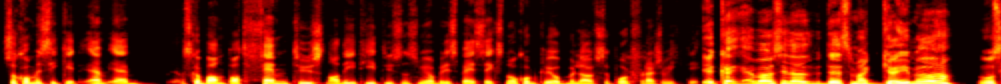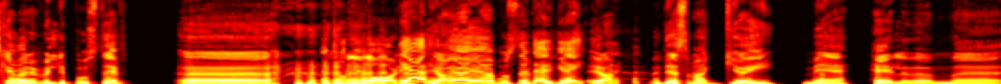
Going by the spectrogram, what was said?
så kommer sikkert Jeg, jeg skal banne på at 5000 av de 10 000 som jobber i SpaceX nå, kommer til å jobbe med live support, for det er så viktig. Jeg kan jeg bare si det, det som er gøy med det, da Nå skal jeg være veldig positiv. Uh... Jeg trodde du var det, jeg. ja, ja, jeg er positiv. Dette er jo gøy. Ja, men det som er gøy med hele den uh,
